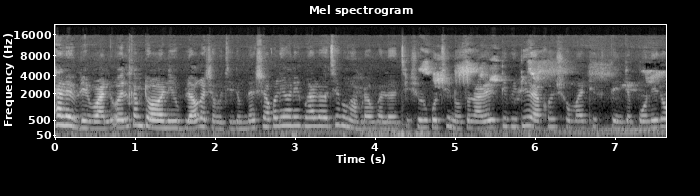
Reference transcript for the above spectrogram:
Hello everyone, welcome to our new blog. আশা করছি তোমরা সকলেই অনেক ভালো আছে এবং আমরাও ভালো আছি। শুরু করছি নতুন আরও একটি ভিডিও। এখন সময় ঠিক তিনটে পনেরো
